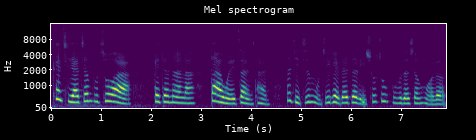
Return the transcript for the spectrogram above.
看起来真不错啊！佩特纳拉大为赞叹。那几只母鸡可以在这里舒舒服服的生活了。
